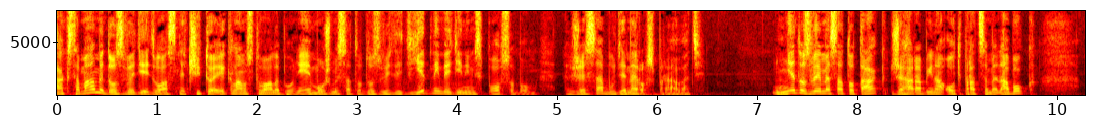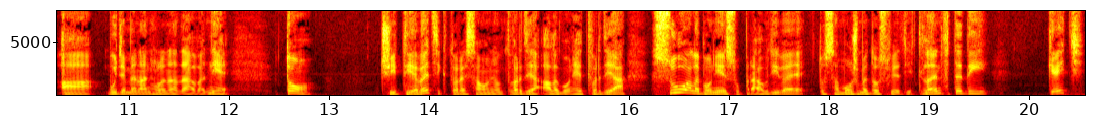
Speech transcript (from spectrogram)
ak sa máme dozvedieť vlastne, či to je klamstvo alebo nie, môžeme sa to dozvedieť jedným jediným spôsobom, že sa budeme rozprávať. Nedozvieme sa to tak, že Harabina odpraceme na bok a budeme na ňo nadávať. Nie. To, či tie veci, ktoré sa o ňom tvrdia alebo netvrdia, sú alebo nie sú pravdivé, to sa môžeme dosvietiť len vtedy, keď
